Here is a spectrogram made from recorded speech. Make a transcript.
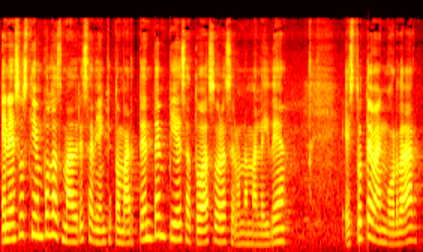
En esos tiempos las madres sabían que tomar tenta en pies a todas horas era una mala idea. Esto te va a engordar.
